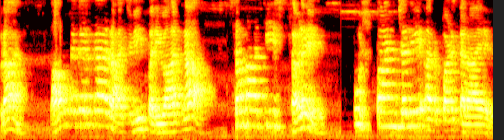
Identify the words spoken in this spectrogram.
ઉપરાંત ભાવનગરના રાજવી પરિવારના સમાધિ સ્થળે પુષ્પાંજલિ અર્પણ કરાયેલ.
